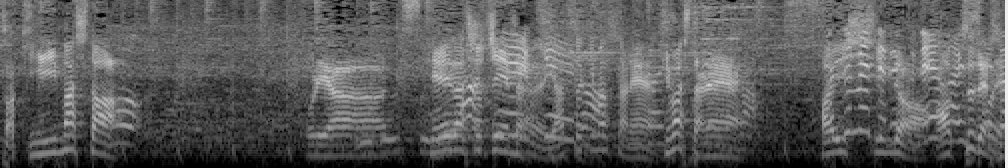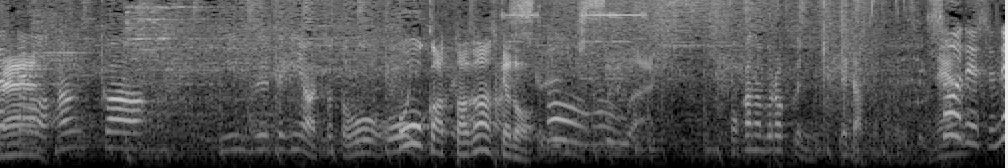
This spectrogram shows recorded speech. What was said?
さあ切りました。こりゃー K ダッシュチームやっときましたね。来ましたね。配信では初ですね。参加人数的にはちょっと多多かったはずなんですけど。他のブロックに来てたってことですよね。そうですね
